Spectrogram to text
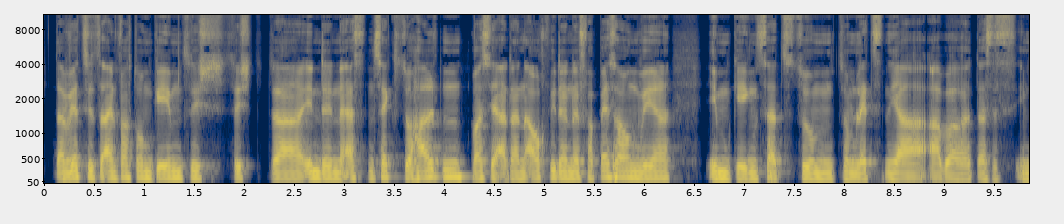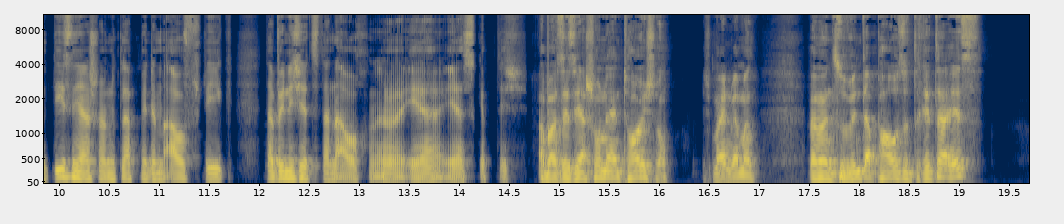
da wird es jetzt einfach darum gehen, sich, sich da in den ersten sechs zu halten, was ja dann auch wieder eine Verbesserung wäre im Gegensatz zum, zum letzten Jahr. Aber dass es in diesem Jahr schon klappt mit dem Aufstieg, da bin ich jetzt dann auch äh, eher, eher skeptisch. Aber es ist ja schon eine Enttäuschung. Ich meine, wenn man, wenn man zur Winterpause Dritter ist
